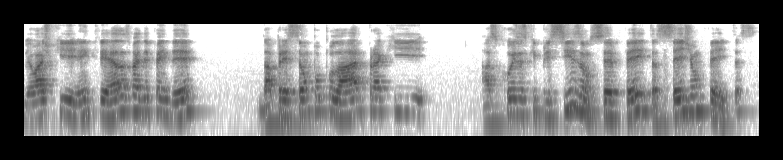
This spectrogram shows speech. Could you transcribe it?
Eu acho que entre elas vai depender da pressão popular para que as coisas que precisam ser feitas sejam feitas.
